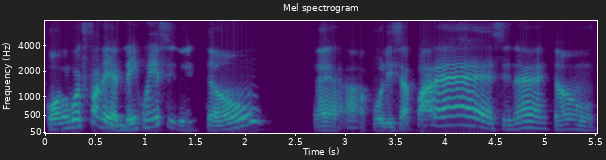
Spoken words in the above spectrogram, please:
Como eu te falei, é bem conhecido. Então, né, a polícia aparece, né? Então,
